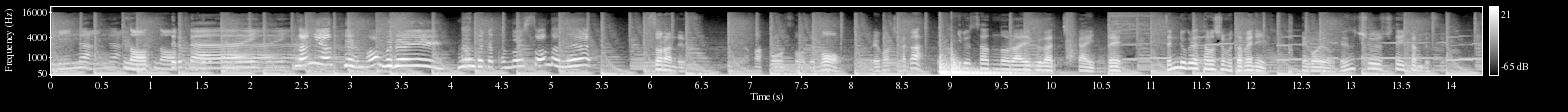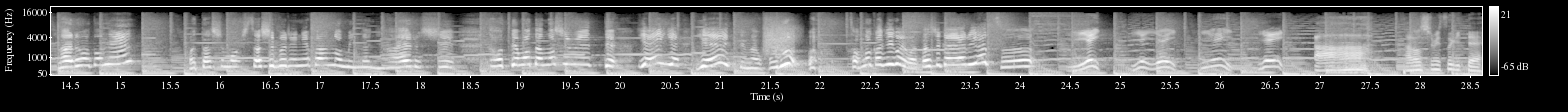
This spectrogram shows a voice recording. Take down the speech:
イみんな乗ってるか何やってるのブレイン？なんだか楽しそうだね。いそうなんです。生放送でも触れましたがヘキルさんのライブが近いので全力で楽しむために掛け声を練習していたんですよ。なるほどね私も久しぶりにファンのみんなに会えるしとっても楽しみってイエイイエイイエイってのは古いその掛け声私がやるやつ。イエイイエイイエイイエイイエイ。あー楽しみすぎて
